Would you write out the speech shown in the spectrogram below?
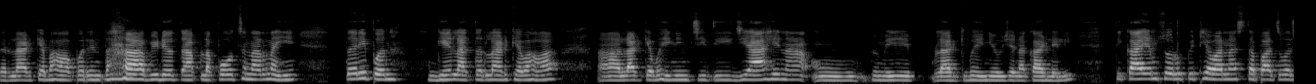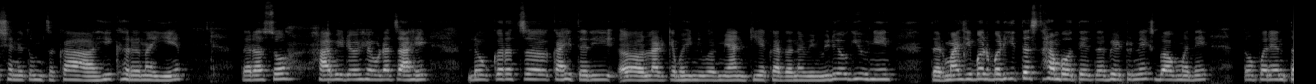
तर लाडक्या भावापर्यंत हा व्हिडिओ तर आपला पोहोचणार नाही. तरी पण गेला तर लाडक्या भावा लाडक्या बहिणींची ती जी आहे ना तुम्ही लाडकी बहीण योजना काढलेली ती कायमस्वरूपी ठेवा नसता पाच वर्षाने तुमचं काही खरं नाही आहे तर असो हा व्हिडिओ एवढाच आहे. लवकरच काहीतरी लाडक्या बहिणीवर मी आणखी एखादा नवीन व्हिडिओ घेऊन येईन. तर माझी बडबड इथंच थांबवते. तर भेटू नेक्स्ट ब्लॉगमध्ये तोपर्यंत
